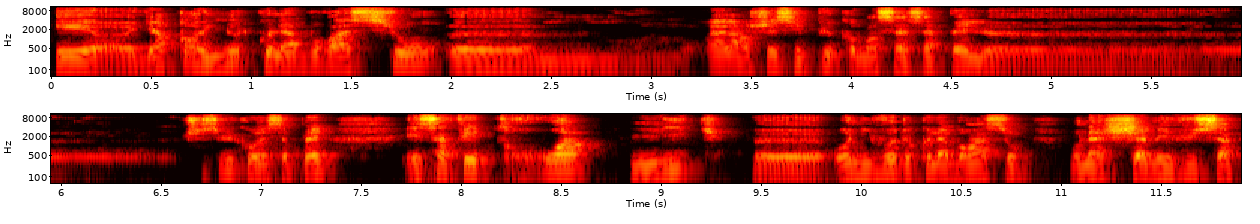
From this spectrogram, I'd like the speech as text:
Et euh, il y a encore une autre collaboration, euh, alors je sais plus comment ça s'appelle, euh, je sais plus comment ça s'appelle, et ça fait trois leaks au niveau de collaboration. On n'a jamais vu ça.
